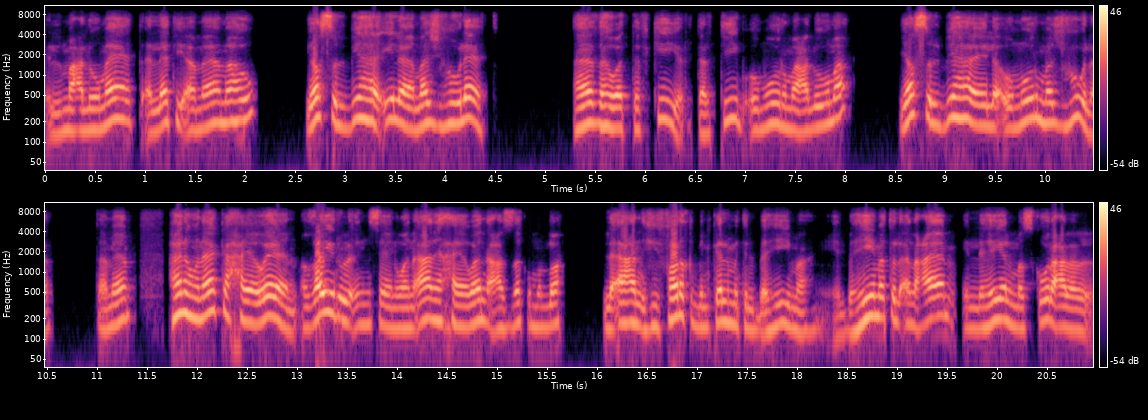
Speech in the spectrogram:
المعلومات التي أمامه يصل بها إلى مجهولات. هذا هو التفكير. ترتيب أمور معلومة يصل بها إلى أمور مجهولة. تمام؟ هل هناك حيوان غير الإنسان؟ وأنا أعني حيوان أعزكم الله. لا أعني. في فرق بين كلمة البهيمة البهيمة الأنعام اللي هي المذكورة على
